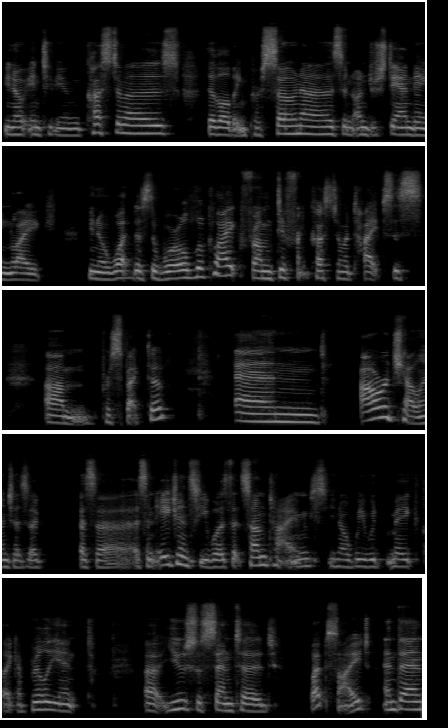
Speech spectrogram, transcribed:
you know interviewing customers developing personas and understanding like you know what does the world look like from different customer types um, perspective and our challenge as a as a as an agency was that sometimes you know we would make like a brilliant uh, user centered website and then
